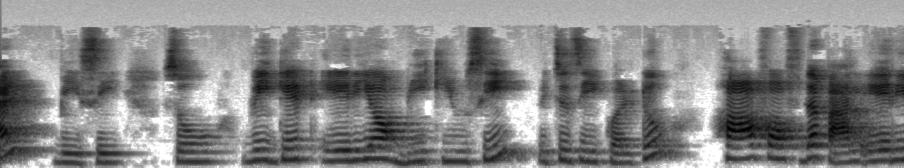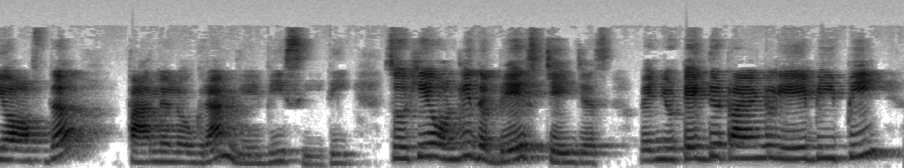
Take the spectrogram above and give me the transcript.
and BC. So we get area of BQC which is equal to half of the area of the parallelogram ABCD. So here only the base changes. When you take the triangle ABP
